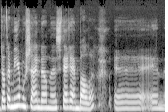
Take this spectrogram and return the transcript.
dat er meer moest zijn dan sterren en ballen. en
